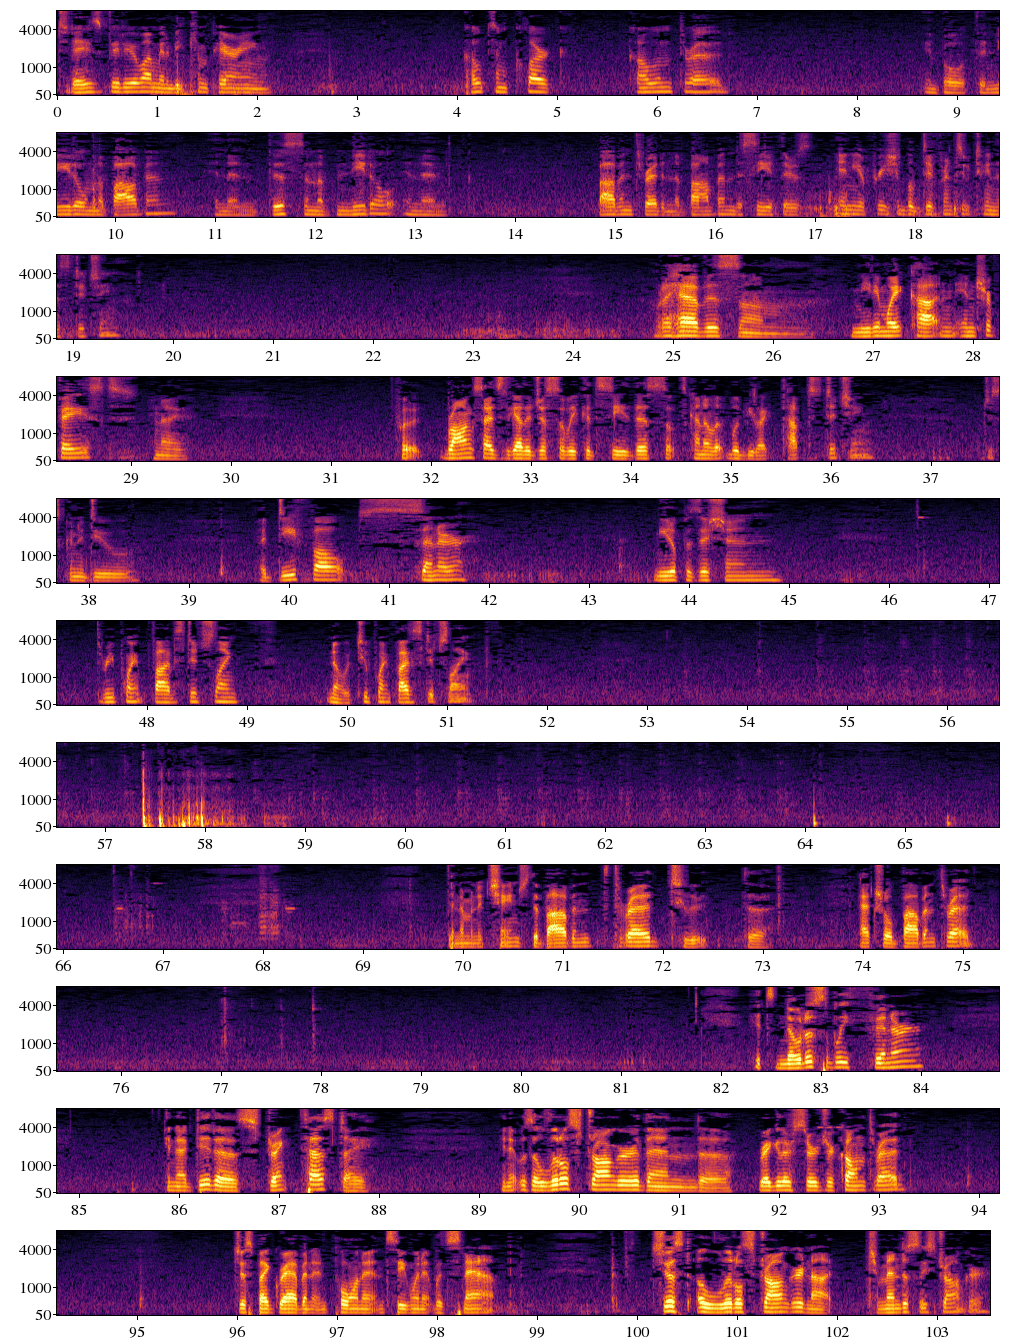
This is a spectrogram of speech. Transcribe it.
Today's video I'm going to be comparing Coats and Clark cone thread in both the needle and the bobbin and then this and the needle and then bobbin thread and the bobbin to see if there's any appreciable difference between the stitching. What I have is some medium weight cotton interfaced and I put wrong sides together just so we could see this so it's kind of would be like top stitching. Just going to do a default center needle position 3.5 stitch length no 2.5 stitch length Then I'm going to change the bobbin thread to the actual bobbin thread. It's noticeably thinner. And I did a strength test. I and it was a little stronger than the regular serger cone thread. Just by grabbing it and pulling it and see when it would snap just a little stronger, not tremendously stronger.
